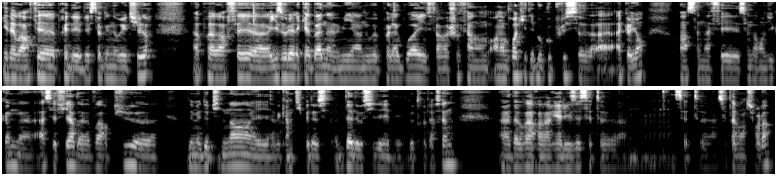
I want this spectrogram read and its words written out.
et d'avoir fait après des, des, stocks de nourriture. Après avoir fait euh, isoler la cabane avoir mis un nouveau poêle à bois et faire chauffer un, un endroit qui était beaucoup plus accueillant. Enfin, ça m'a fait ça m'a rendu comme assez fier d'avoir pu de mes deux petites mains et avec un petit peu d'aide aussi d'autres personnes d'avoir réalisé cette cette, cette aventure là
